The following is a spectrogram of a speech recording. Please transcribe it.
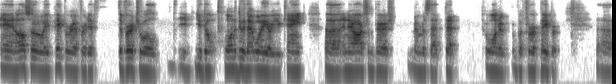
and also a paper effort if the virtual, you, you don't want to do it that way or you can't. Uh, and there are some parish members that, that want to prefer paper. Uh,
